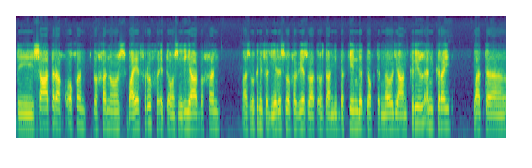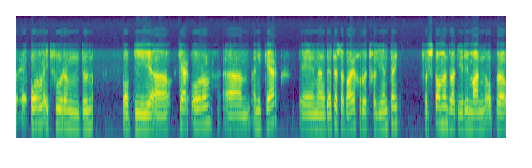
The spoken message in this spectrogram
Die Saterdagoggend begin ons baie vroeg het ons hierdie jaar begin was ook in die verlede so gewees wat ons dan die bekende Dr. Noel Jan Kriel inkry wat uh, orgeluitvoering doen op die uh, kerkorgel um, in die kerk en uh, dit is 'n baie groot geleentheid verstommend wat hierdie man op 'n uh,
